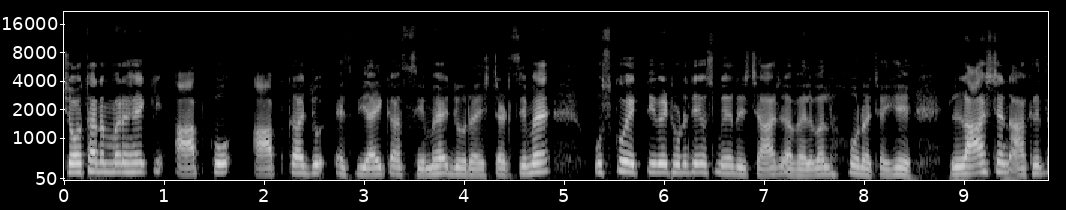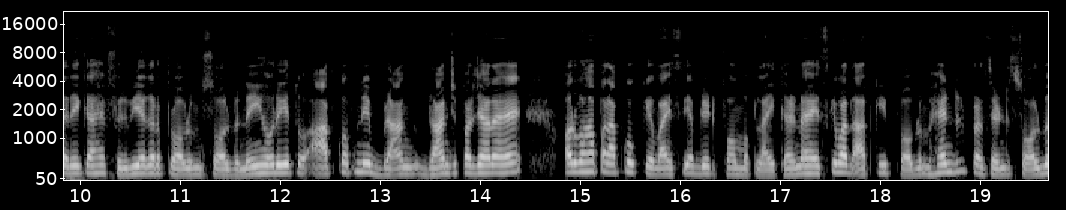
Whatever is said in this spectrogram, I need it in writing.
चौथा नंबर है कि आपको आपका जो SBI का सिम है, जो रजिस्टर्ड सिम है, उसको एक्टिवेट होना चाहिए, उसमें रिचार्ज अवेलेबल होना चाहिए। लास्ट एंड आखिरी तरीका है, फिर भी अगर प्रॉब्लम सॉल्व नहीं हो रही है तो आपको अपने ब्रांच पर जाना है और वहाँ पर आपको के अपडेट फॉर्म अप्लाई करना है। इसके बाद आपकी प्रॉब्लम हंड्रेड परसेंट सॉल्व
